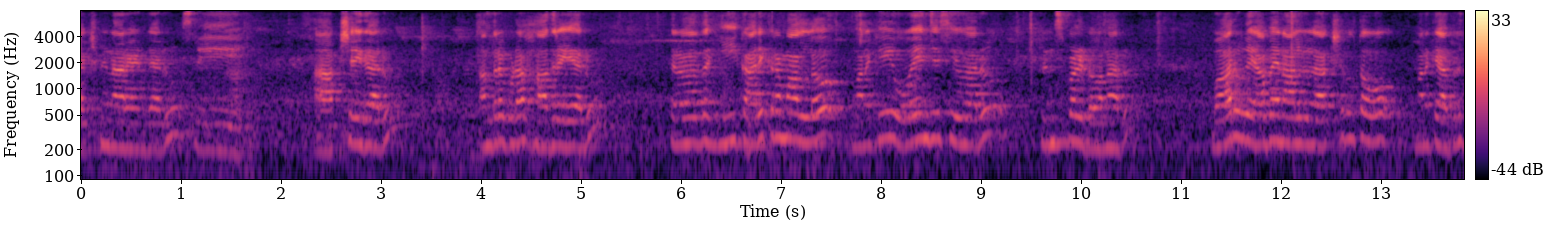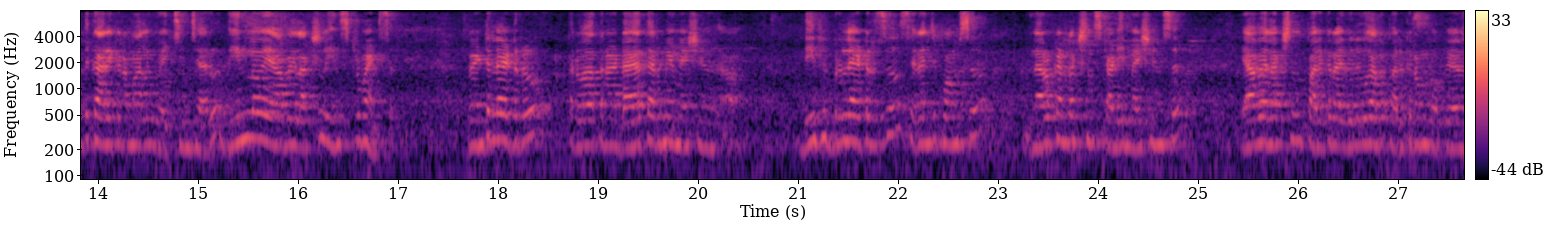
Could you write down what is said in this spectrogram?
లక్ష్మీనారాయణ గారు శ్రీ అక్షయ్ గారు అందరూ కూడా హాజరయ్యారు. తర్వాత ఈ కార్యక్రమాల్లో మనకి ఓఎన్జీసీ వారు ప్రిన్సిపల్ డోనర్. వారు యాభై నాలుగు లక్షలతో మనకి అభివృద్ధి కార్యక్రమాలకు వెచ్చించారు. దీనిలో యాభై లక్షలు ఇన్స్ట్రుమెంట్స్ వెంటిలేటరు తర్వాత diathermy machine defibrillators syringe pumps nerve conduction study machines యాభై లక్షల పరికర విలువగల పరికరములు ఉపయోగ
